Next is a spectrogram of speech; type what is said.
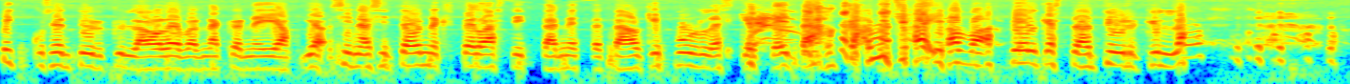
pikkusen tyrkyllä olevan näköinen ja, ja sinä sitten onneksi pelastit tänne, että tää onkin purleski, ettei tää olekaan mikään ihan vaan pelkästään tyrkyllä.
